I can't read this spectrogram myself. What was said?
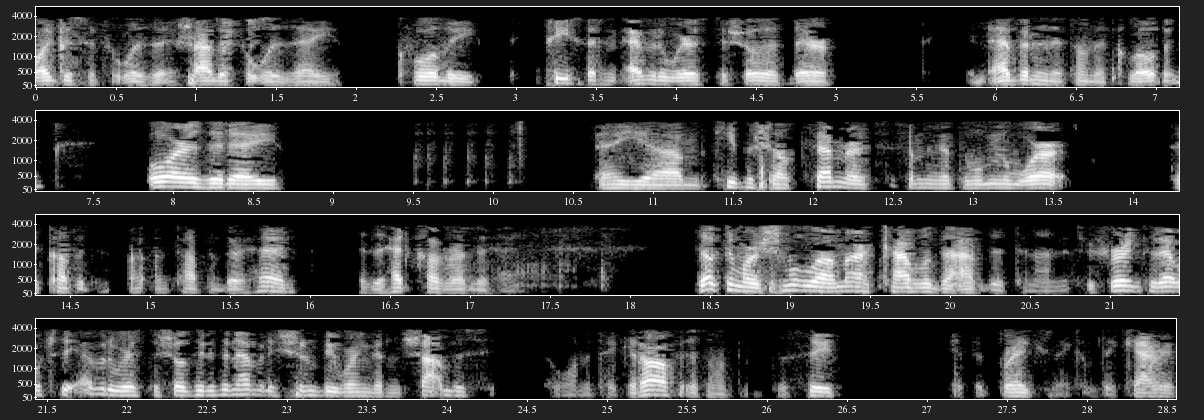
Like this if it was a Shabbos, if it was a kvul, the piece that an Evid wears to show that they're an Evid and it's on the clothing, or is it a a um, kippah tzemer, something that the woman wore to cover on top of their head as a head cover on their head. Dr. Mar Amar It's referring to that which the Evid wears to show that he's an Evid. He shouldn't be wearing that on Shabbos. He doesn't want to take it off. He doesn't want to see. If it breaks, may come to carry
